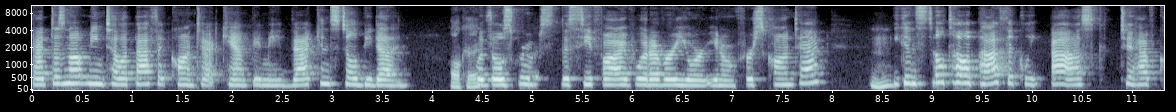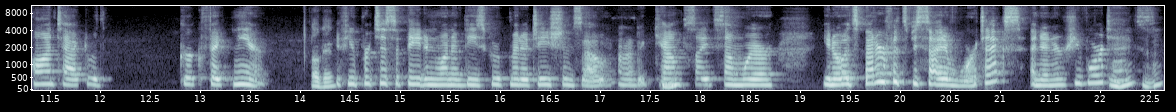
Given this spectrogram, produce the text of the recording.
That does not mean telepathic contact can't be made. That can still be done Okay. with those groups, the C5, whatever your, you know, first contact. Mhm. You can still telepathically ask to have contact with Girk-Fitneer. okay. if you participate in one of these group meditations out on a campsite somewhere, you know, it's better if it's beside a vortex, an energy vortex. mhm.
